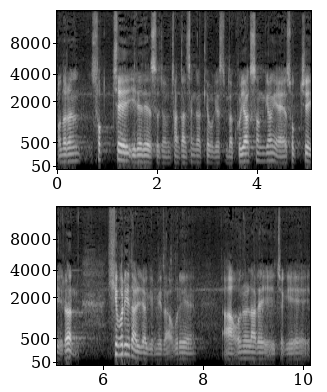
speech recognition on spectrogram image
오늘은 속죄일에 대해서 좀 잠깐 생각해 보겠습니다. 구약 성경의 속죄일은 히브리 달력입니다. 우리 아, 오늘날의 저기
